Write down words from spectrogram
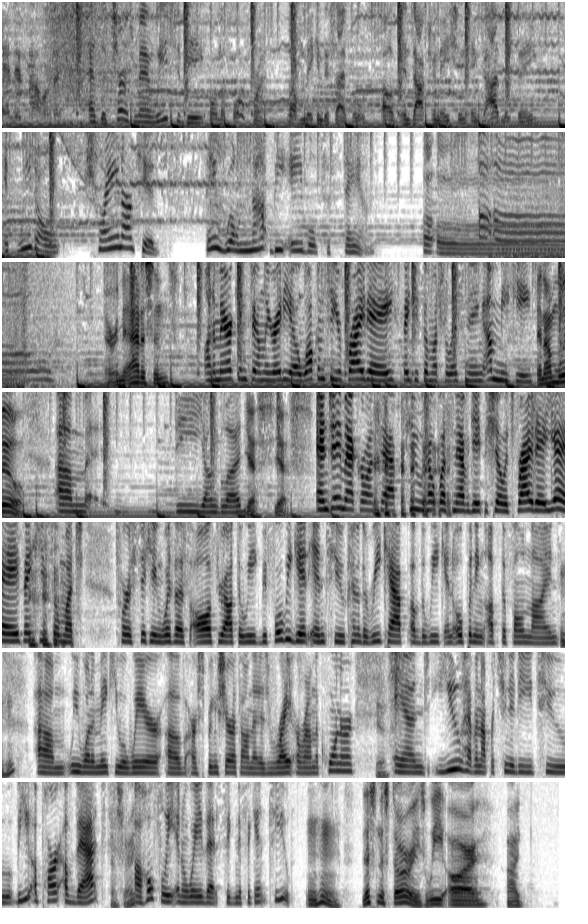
and empowerment. As the church, man, we should be on the forefront Yes. of making disciples, of indoctrination and godly things. If we don't train our kids, they will not be able to stand. Uh-oh. Uh oh. Airing the Addisons. On American Family Radio, welcome to your Friday. Thank you so much for listening. I'm Miki, And I'm Will. um, D Youngblood. Yes, yes. and Jay Macker on tap to help us navigate the show. It's Friday. Yay. Thank you so much for sticking with us all throughout the week. Before we get into kind of the recap of the week and opening up the phone lines, um, we want to make you aware of our spring share-a-thon that is right around the corner. Yes. And you have an opportunity to be a part of that. That's right. Uh, hopefully in a way that's significant to you. Mm-hmm. Listener stories. We are uh,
